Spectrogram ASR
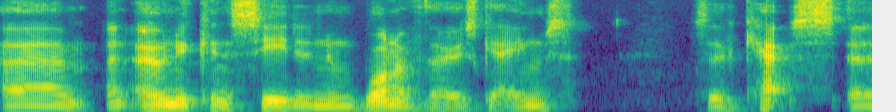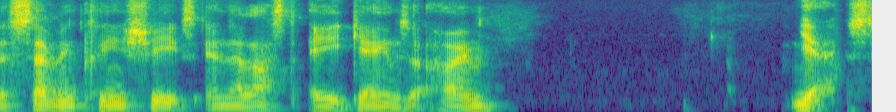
um, and only conceded in one of those games. So they've kept uh, seven clean sheets in their last eight games at home. Yes,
